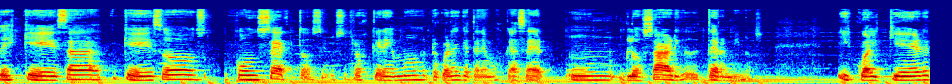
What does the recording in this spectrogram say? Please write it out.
Entonces, que, esa, que esos conceptos, si nosotros queremos, recuerden que tenemos que hacer un glosario de términos y cualquier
